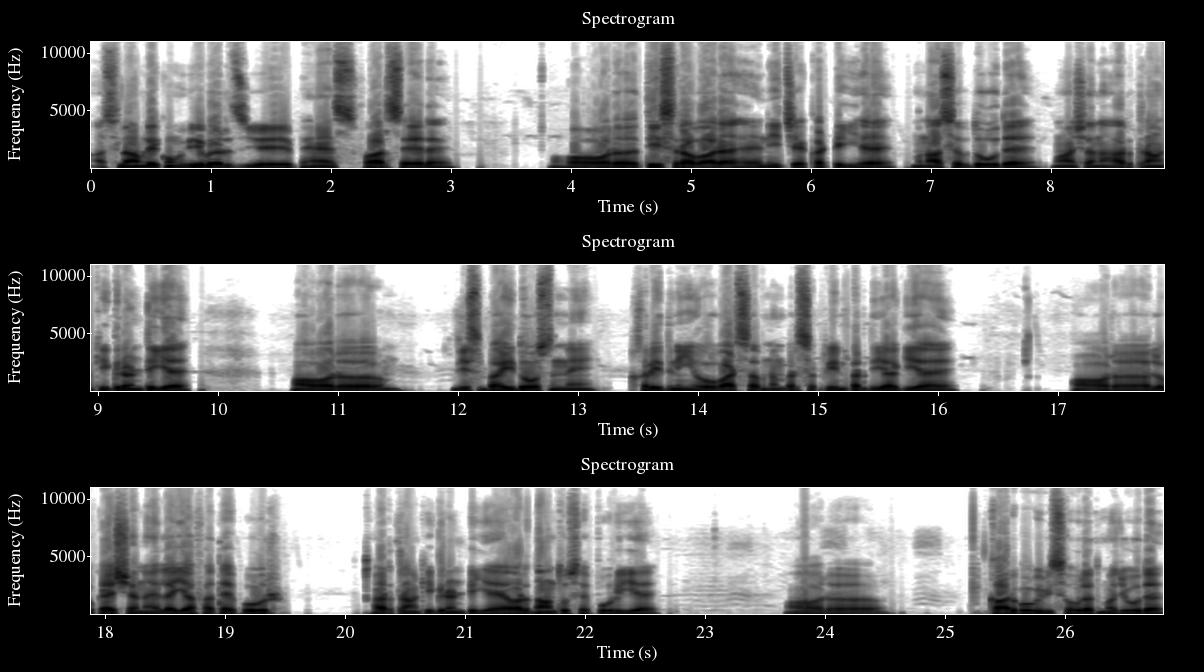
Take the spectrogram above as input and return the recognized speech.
अस्सलाम वालेकुम वीवर्स ये भैंस फार सेल है और तीसरा वारा है, नीचे कट्टी है, मुनासिब दूध है, माशाल्लाह हर तरह की गारंटी है और जिस भाई दोस्त ने ख़रीदनी हो व्हाट्सअप नंबर स्क्रीन पर दिया गया है और लोकेशन है लिया फ़तेहपुर, हर तरह की गारंटी है और दांतों से पूरी है और कार्गो की भी सहूलत मौजूद है।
